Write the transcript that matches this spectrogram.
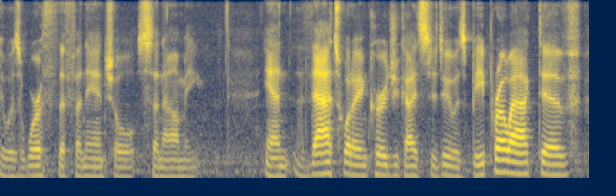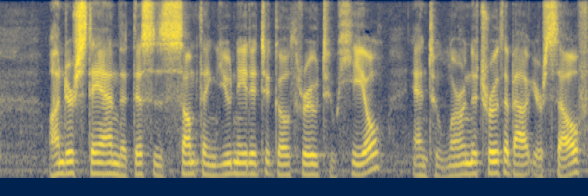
It was worth the financial tsunami. And that's what I encourage you guys to do is be proactive, understand that this is something you needed to go through to heal and to learn the truth about yourself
